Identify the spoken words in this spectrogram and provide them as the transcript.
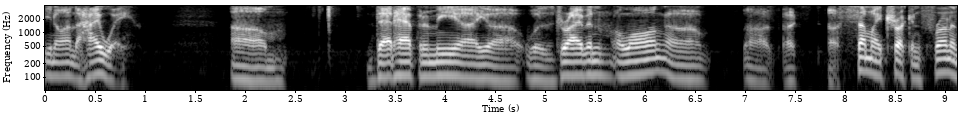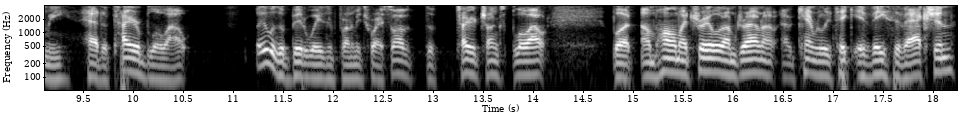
you know, on the highway, um, that happened to me. I uh, was driving along. Uh, uh a, a semi truck in front of me had a tire blowout. It was a bit ways in front of me to where I saw the tire chunks blow out but I'm hauling my trailer, I'm driving, I, can't really take evasive action.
